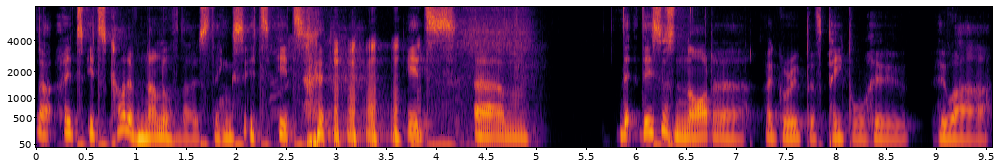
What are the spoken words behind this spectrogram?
No, it's it's kind of none of those things. It's it's it's um, th- this is not a, a group of people who who are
